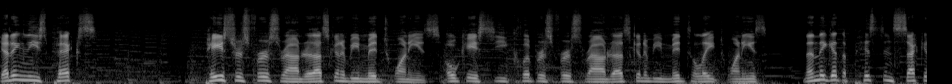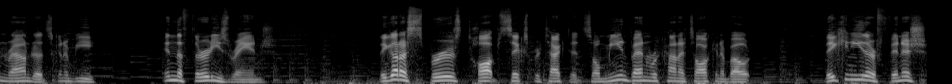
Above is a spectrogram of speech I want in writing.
getting these picks, Pacers first rounder, that's going to be mid 20s. OKC Clippers first rounder, that's going to be mid to late 20s. Then they get the Pistons second rounder, that's going to be in the 30s range. They got a Spurs top six protected. So me and Ben were kind of talking about they can either finish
